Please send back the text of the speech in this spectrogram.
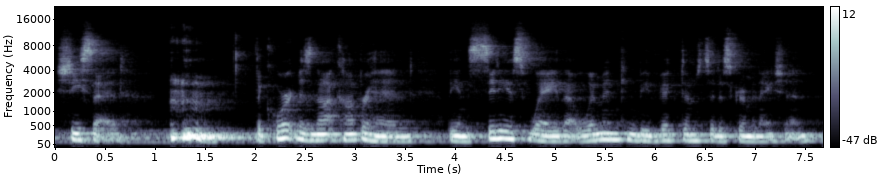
she said, The court does not comprehend the insidious way that women can be victims to discrimination.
